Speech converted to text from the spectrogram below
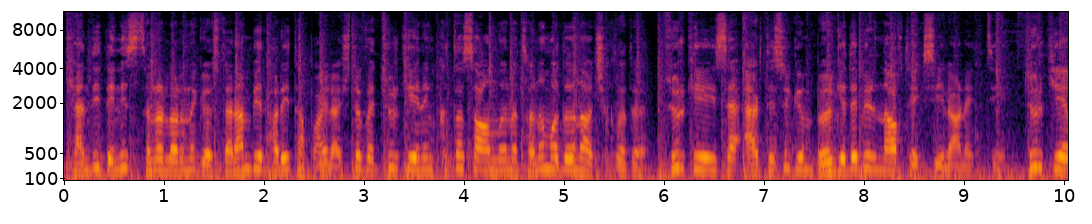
kendi deniz sınırlarını gösteren bir harita paylaştı ve Türkiye'nin kıta sahanlığını tanımadığını açıkladı. Türkiye ise ertesi gün bölgede bir Navtex ilan etti. Türkiye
